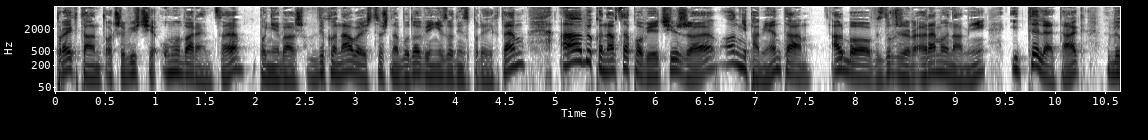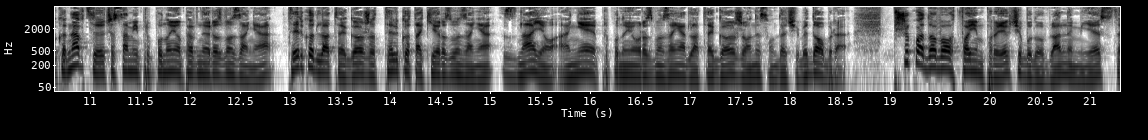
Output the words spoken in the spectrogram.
projektant oczywiście umywa ręce, ponieważ wykonałeś coś na budowie niezgodnie z projektem, a wykonawca powie ci, że on nie pamięta, albo wzdłuż ramionami i tyle, tak? Wykonawcy czasami proponują pewne rozwiązania tylko dlatego, że tylko takie rozwiązania znają, a nie proponują rozwiązania dlatego, że one są dla ciebie dobre. Przykładowo w Twoim projekcie budowlanym jest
